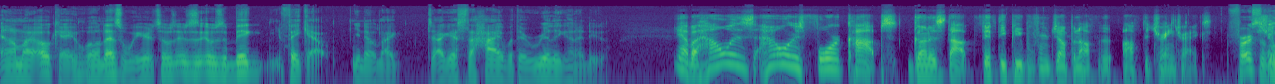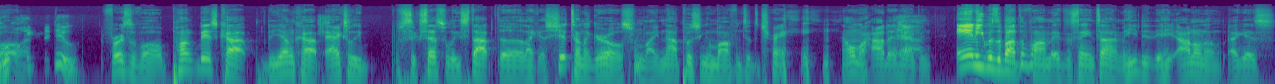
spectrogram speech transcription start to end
and I'm like, okay, well that's weird. So it was it was, it was a big fake out, you know, like to, I guess to hide what they're really gonna do. Yeah, but how is how is four cops gonna stop fifty people from jumping off the off the train tracks? First of Sure. all, What do? first of all, punk bitch cop, the young cop, actually successfully stopped uh, like a shit ton of girls from like not pushing him off into the train. I don't know how that Yeah. happened. And he was about to vomit at the same time. He did. He, I don't know. I guess.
